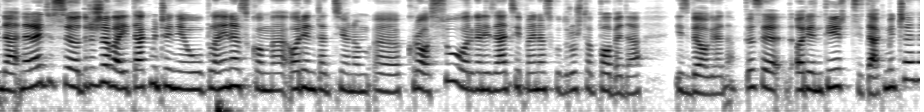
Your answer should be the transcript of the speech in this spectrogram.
Da, na Rajcu se održava i takmičenje u planinarskom e, orijentacionom e, krosu u organizaciji Planinarskog društva Pobeda iz Beograda. To se orijentirci takmiče.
